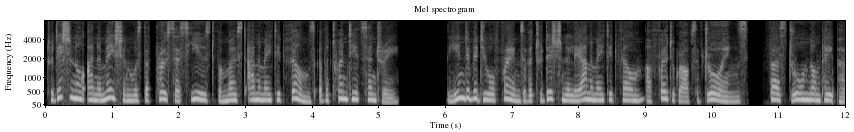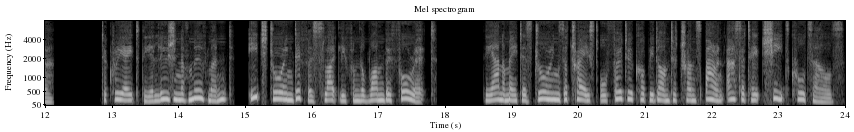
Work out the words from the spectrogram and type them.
Traditional animation was the process used for most animated films of the 20th century. The individual frames of a traditionally animated film are photographs of drawings, first drawn on paper. To create the illusion of movement, each drawing differs slightly from the one before it. The animator's drawings are traced or photocopied onto transparent acetate sheets called cels,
